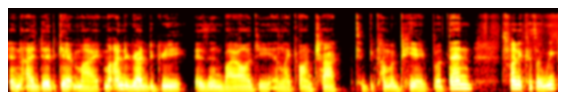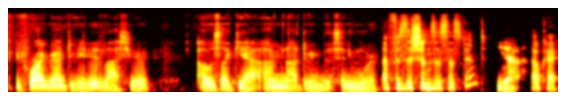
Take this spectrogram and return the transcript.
And I did get my, my undergrad degree is in biology and like on track to become a PA. But then it's funny because a week before I graduated last year, I was like, yeah, I'm not doing this anymore. A physician's assistant? Yeah. Okay.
